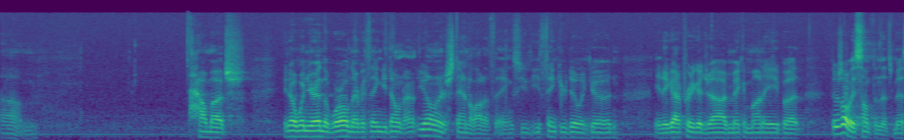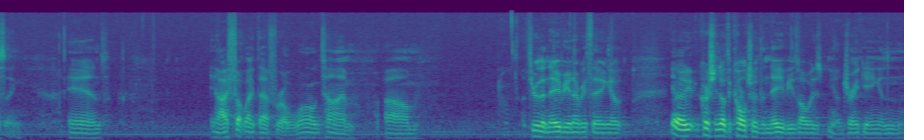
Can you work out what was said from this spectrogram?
um, how much you know when you're in the world and everything you don't you don't understand a lot of things. You, you think you're doing good, you, know, you got a pretty good job, making money, but there's always something that's missing, and you know, I felt like that for a long time. Um, through the Navy and everything, you know, of course, you know the culture of the Navy is always, you know, drinking and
